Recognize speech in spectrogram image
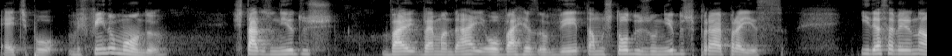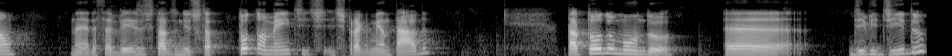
É tipo, fim do mundo. Estados Unidos vai, vai mandar ou vai resolver, estamos todos unidos para isso. E dessa vez não. Né? Dessa vez os Estados Unidos está totalmente des- desfragmentado. tá todo mundo é, dividido,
